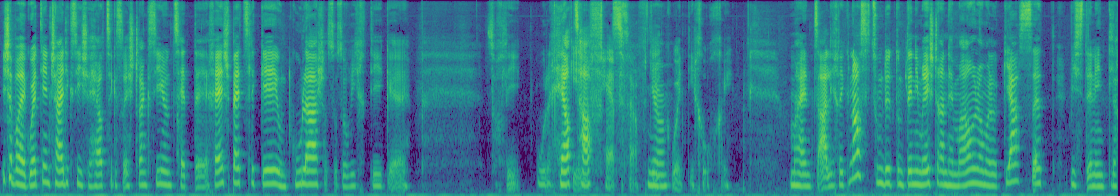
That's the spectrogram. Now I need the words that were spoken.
Ist aber eine gute Entscheidung es war ein herziges Restaurant gewesen, und es hat äh, Käsespätzle gegeben und Gulasch, also so richtig äh, so ein bisschen Herzhaft. Herzhafte, Ja. gute Küche. Wir haben es alle ein genossen zum dort, und dann im Restaurant haben wir auch noch mal gegessen, bis dann endlich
